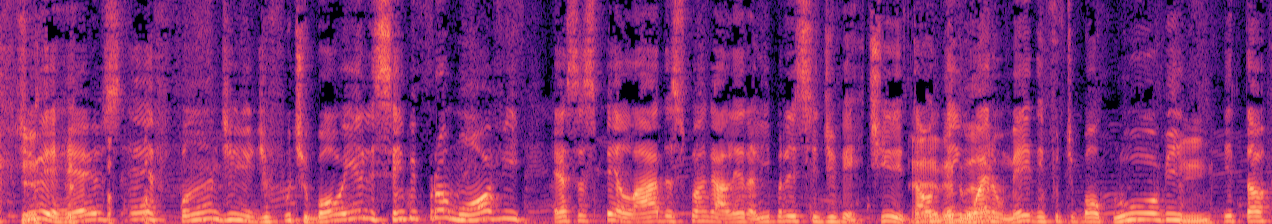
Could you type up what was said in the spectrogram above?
Steve Harris é fã de, de futebol e ele sempre promove essas peladas com a galera ali pra ele se divertir e tal. tem o É verdade. Iron Maiden Futebol Clube Sim. e tal.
